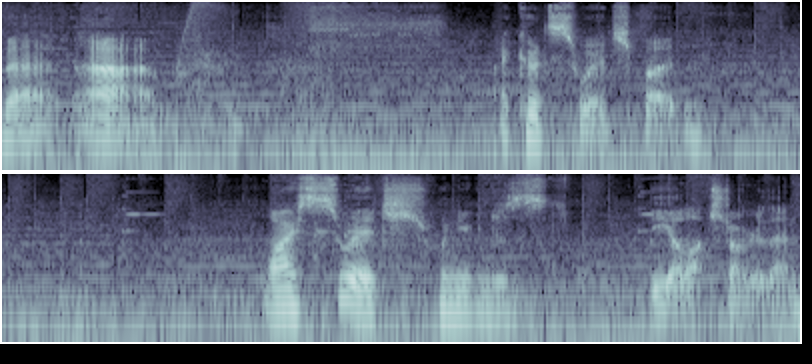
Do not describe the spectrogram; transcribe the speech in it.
Zubat. Ah. I could switch, but... Why switch when you can just be a lot stronger then?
